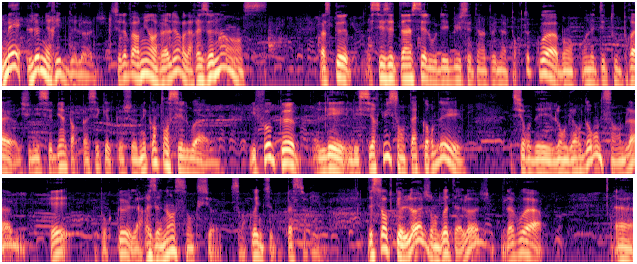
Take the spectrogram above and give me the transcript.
mais le mérite de Lodge, c'est d'avoir mis en valeur la résonance. Parce que ces étincelles au début c'était un peu n'importe quoi. Bon, on était tout près, il finissait bien par passer quelque chose. Mais quand on s'éloigne, il faut que les, circuits sont accordés sur des longueurs d'onde semblables et pour que la résonance fonctionne, sans quoi il ne se passe rien. De sorte que Loge, on doit à Loge d'avoir euh,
